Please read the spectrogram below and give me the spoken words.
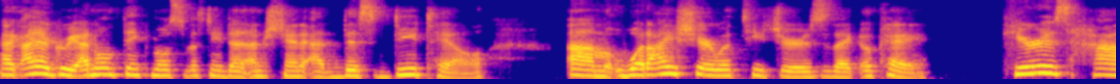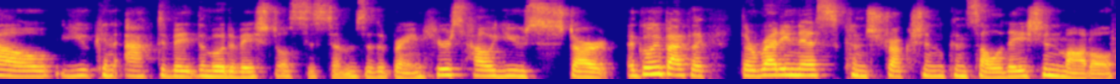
like i agree i don't think most of us need to understand it at this detail um, what I share with teachers is like, okay, here is how you can activate the motivational systems of the brain. Here's how you start going back like the readiness, construction, consolidation model.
